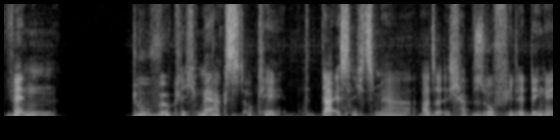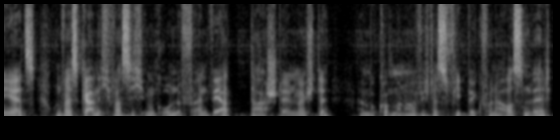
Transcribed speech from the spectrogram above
wenn du wirklich merkst, okay, da ist nichts mehr, also ich habe so viele Dinge jetzt und weiß gar nicht, was ich im Grunde für einen Wert darstellen möchte. Dann bekommt man häufig das Feedback von der Außenwelt,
